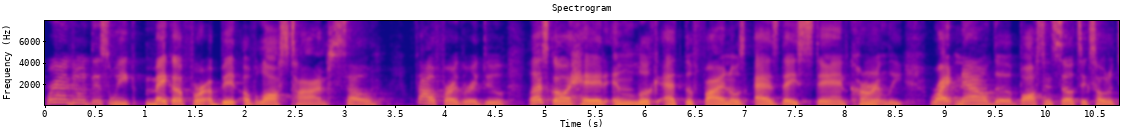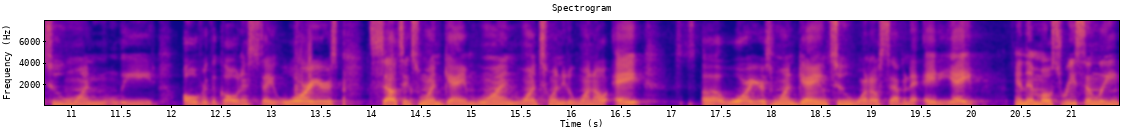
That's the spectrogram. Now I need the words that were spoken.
we're going to do it this week, make up for a bit of lost time. So, without further ado, let's go ahead and look at the finals as they stand currently. Right now, the Boston Celtics hold a 2 1 lead over the Golden State Warriors. Celtics won game one, 120 to 108. Uh, Warriors won game two, 107 to 88. And then most recently,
